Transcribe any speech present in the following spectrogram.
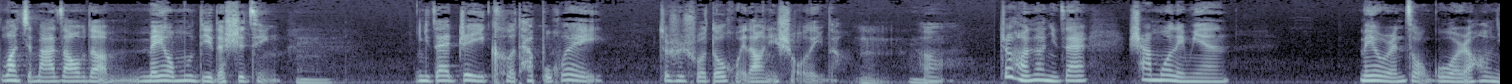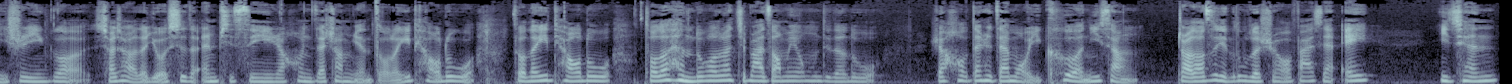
乱七八糟的、没有目的的事情，嗯，你在这一刻，它不会就是说都回到你手里的。嗯嗯，就好像你在沙漠里面没有人走过，然后你是一个小小的游戏的 NPC，然后你在上面走了一条路，走了一条路，走了很多乱七八糟没有目的的路，然后但是在某一刻你想找到自己的路的时候，发现哎，以前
